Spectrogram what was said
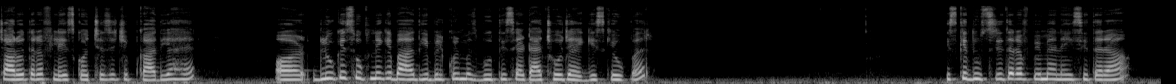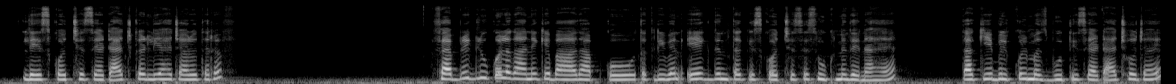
चारों तरफ़ लेस को अच्छे से चिपका दिया है। और ग्लू के सूखने के बाद ये बिल्कुल मजबूती से अटैच हो जाएगी इसके ऊपर। इसके दूसरी तरफ़ भी मैंने इसी तरह लेस को अच्छे से अटैच कर लिया है चारों तरफ़। फैब्रिक ग्लू को लगाने के बाद आपको तकरीबन एक दिन तक इसको अच्छे से सूखने देना है, ताकि ये बिल्कुल मजबूती से अटैच हो जाए।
